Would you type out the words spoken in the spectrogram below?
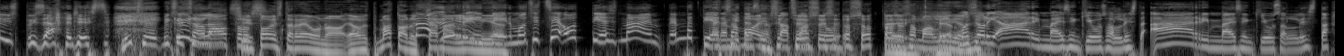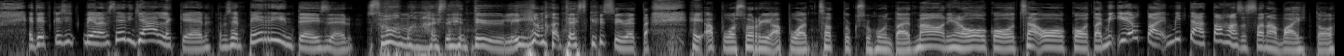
Täyspysähdys. Miksi, miksi sä vaan ottanut Siis- toista reunaa ja olet, että mä otan nyt Mä tämän linjan. yritin, mutta sitten se otti ja sitten mä en, en mä tiedä, Et mitä sitten sit se, jos, se, tapahtuu. jos se ottaa Ei, sen saman linjan. Mutta se niin oli äärimmäisen kiusallista, äärimmäisen kiusallista. Ja tiedätkö, sitten vielä sen jälkeen tämmöiseen perinteiseen suomalaiseen tyyliin, ilman että edes kysyy, että hei apua, sori apua, sattuuko suhun, tai että mä oon ihan ok, oot sä ok, tai mi- jotain, mitä tahansa sananvaihtoa.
